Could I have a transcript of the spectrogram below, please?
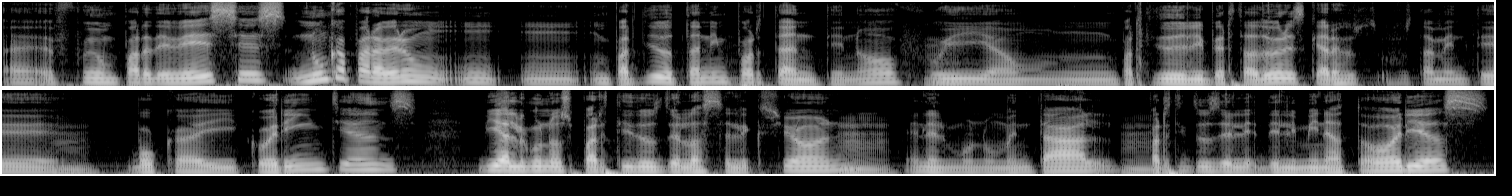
eh, fui un par de veces, nunca para ver un, un- un- partido tan importante, ¿no? Fui a un partido de Libertadores que era jus- justamente Mm. Boca y Corinthians, vi algunos partidos de la selección Mm. en el Monumental, Mm. partidos de, de eliminatorias,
